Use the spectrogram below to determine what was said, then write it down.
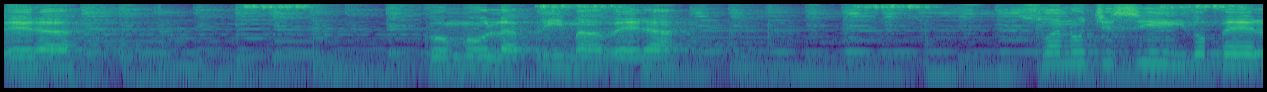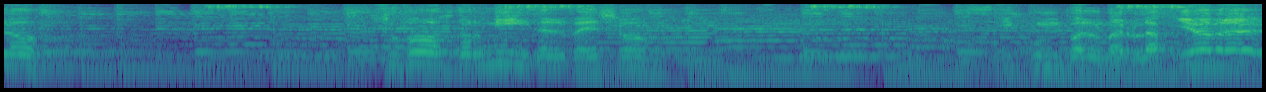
Era como la primavera, su anochecido pelo voz dormida el beso junto al mar la fiebre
